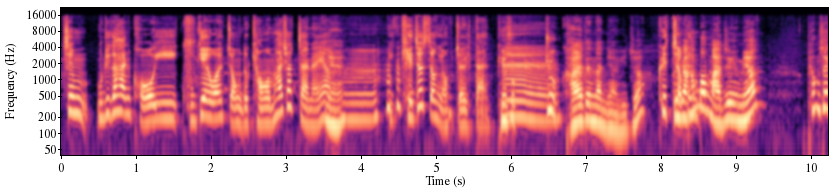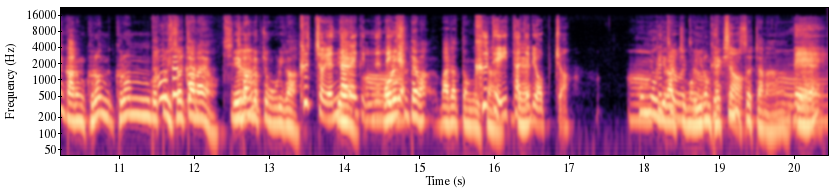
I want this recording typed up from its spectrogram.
지금 우리가 한 거의 9개월 정도 경험하셨잖아요. 예. 음. 이 계절성이 없죠 일단. 계속 네. 쭉 가야 된다는 이야기죠. 그렇죠. 그러니까 근- 한번 맞으면 평생 가는 그런 그런 것도 있었잖아요. 진짜요? 예방 접종 우리가 그렇죠. 옛날엔 예. 있는데 어렸을 때 마- 맞았던 거 그. 데이터들이 예. 없죠. 어, 홍역이랄지 그쵸, 뭐. 이런 그쵸. 백신이 있었잖아. 어. 네.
